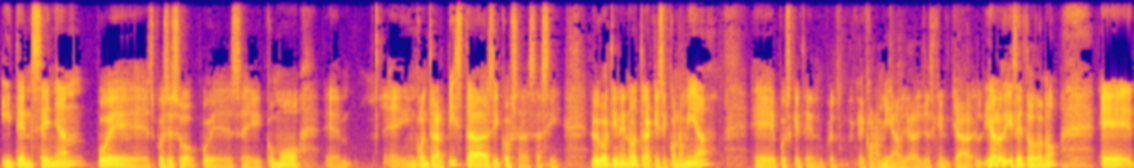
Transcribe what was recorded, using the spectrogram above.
y te enseñan, pues, pues eso, pues eh, cómo eh, encontrar pistas y cosas así. Luego tienen otra que es economía, eh, pues que pues, economía, ya, lo dice todo, ¿no? Eh,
